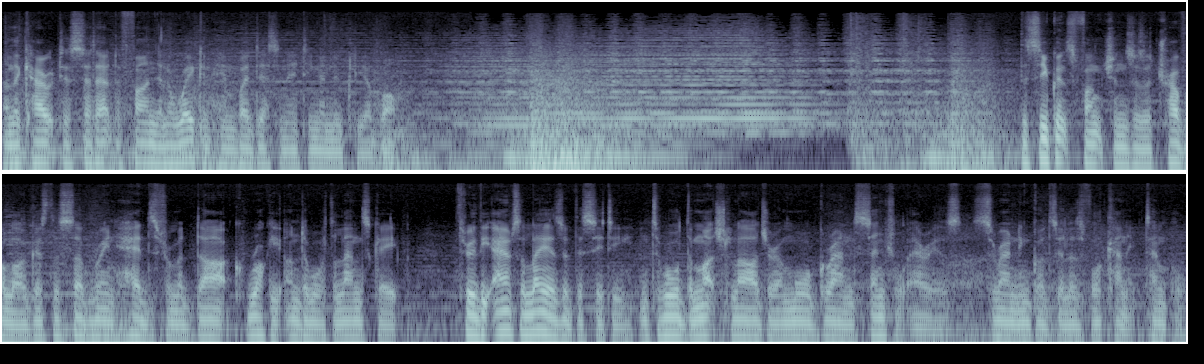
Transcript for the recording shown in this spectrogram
and the characters set out to find and awaken him by detonating a nuclear bomb. The sequence functions as a travelogue as the submarine heads from a dark, rocky underwater landscape through the outer layers of the city and toward the much larger and more grand central areas surrounding Godzilla's volcanic temple.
